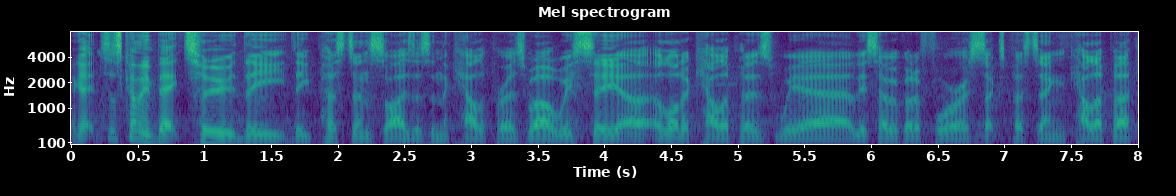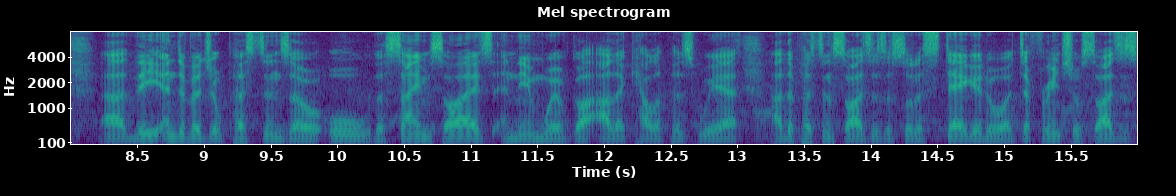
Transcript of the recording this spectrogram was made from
Okay, just coming back to the, the piston sizes in the caliper as well. We see a, a, lot of calipers where, let's say we've got a four or a six piston caliper, uh, the individual pistons are all the same size, and then we've got other calipers where uh, the piston sizes are sort of staggered or differential sizes.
